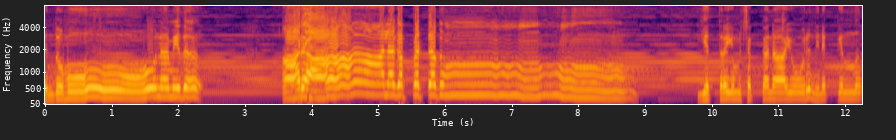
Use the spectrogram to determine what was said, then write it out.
എന്തു മൂലമിത്? ആരാലകപ്പെട്ടതും എത്രയും ശക്തനായോരു നിനക്കെന്ന്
